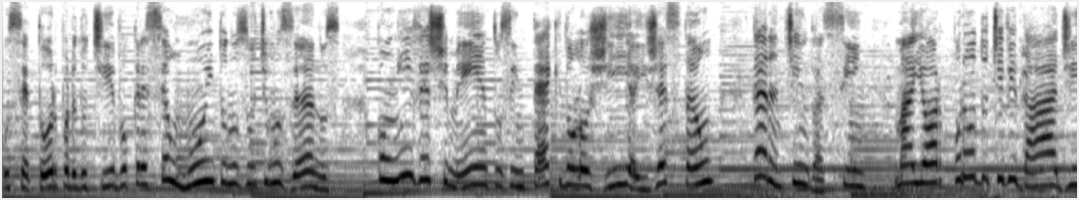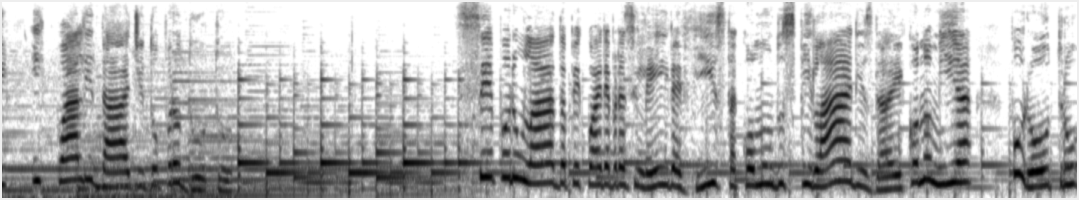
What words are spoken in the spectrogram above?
O setor produtivo cresceu muito nos últimos anos, com investimentos em tecnologia e gestão, garantindo assim maior produtividade e qualidade do produto. Por um lado, a pecuária brasileira é vista como um dos pilares da economia, por outro,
